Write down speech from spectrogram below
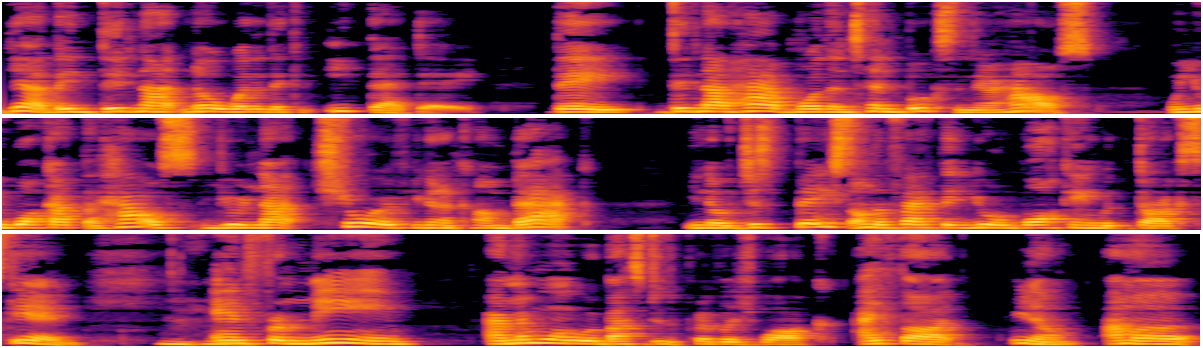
yeah, they did not know whether they could eat that day. They did not have more than 10 books in their house. When you walk out the house, you're not sure if you're going to come back you know, just based on the fact that you're walking with dark skin. Mm-hmm. And for me, I remember when we were about to do the privilege walk, I thought, you know, I'm a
